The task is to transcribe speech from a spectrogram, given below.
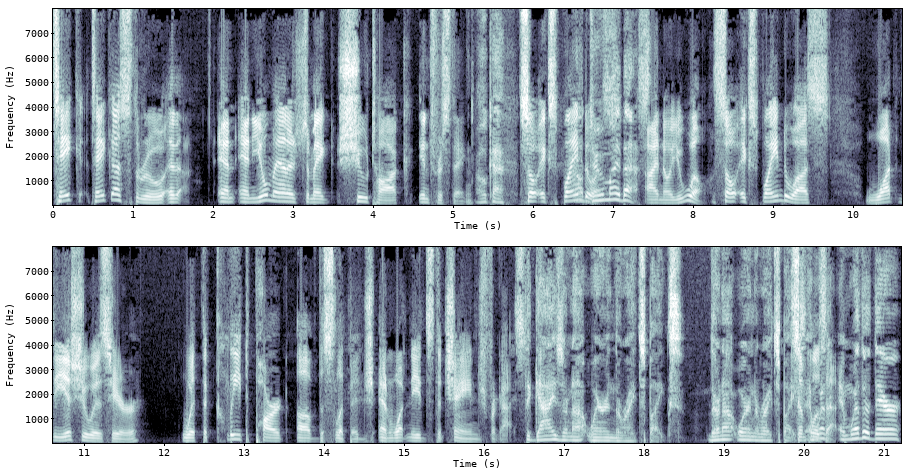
take take us through. uh, And, and you'll manage to make shoe talk interesting. Okay. So explain I'll to do us. my best. I know you will. So explain to us what the issue is here with the cleat part of the slippage and what needs to change for guys? The guys are not wearing the right spikes. They're not wearing the right spikes. Simple and as whether, that. And whether they're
